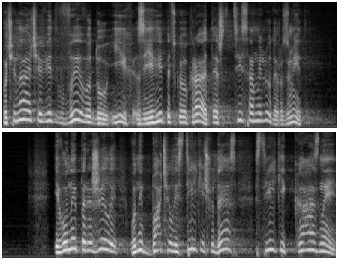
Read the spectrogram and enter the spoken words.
Починаючи від виводу їх з єгипетського краю, теж ці самі люди, розумієте? І вони пережили, вони бачили стільки чудес, стільки казней,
